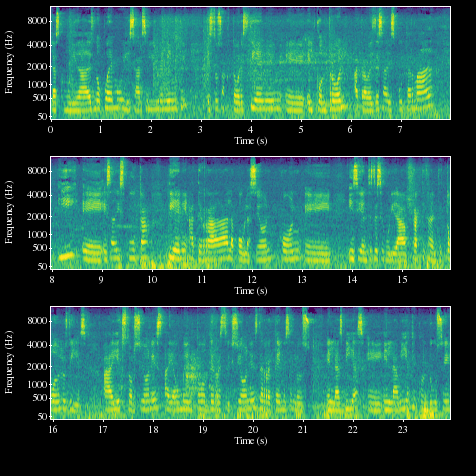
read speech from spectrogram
Las comunidades no pueden movilizarse libremente. Estos actores tienen eh, el control a través de esa disputa armada y esa disputa tiene aterrada a la población con incidentes de seguridad prácticamente todos los días. Hay extorsiones, hay aumento de restricciones, de retenes en, los, en las vías, eh, en la vía que conduce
